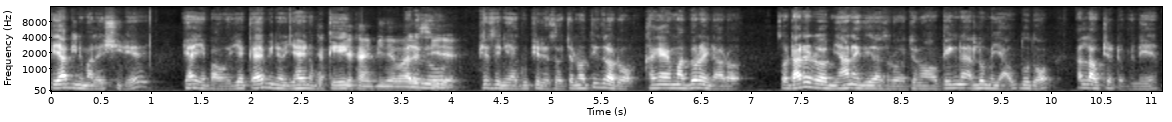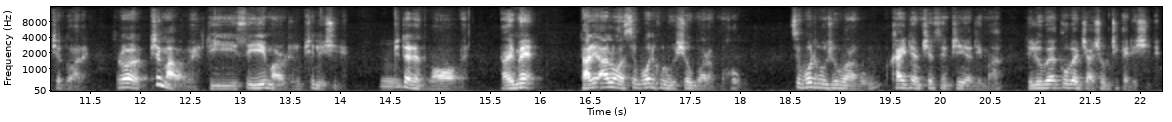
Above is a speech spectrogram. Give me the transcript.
ကယားပြည်နယ်မှာလည်းရှိတယ်ရရင်ပါဝင်ရကဲပြည်နယ်ရရင်တော့မကေးရခိုင်ပြည်နယ်မှာလည်းရှိတယ်ဖြစ်စဉ်တွေကအခုဖြစ်တယ်ဆိုတော့ကျွန်တော်သိသလောက်တော့ခိုင်ခိုင်မာပြောနိုင်တာတော့ဆိုတော့ဒါတက်တော့များနိုင်သေးလားဆိုတော့ကျွန်တော်ကိန်းနဲ့အလွတ်မရဘူးသို့တော့အဲ့လောက်ထက်တော့မနေဖြစ်သွားတယ် ဆိုတော့ဖြစ်မှာပါပဲဒီစီရေးမှာတော့ဒီလိုဖြစ်လို့ရှိတယ်ဖြစ်တတ်တဲ့သဘောပါပဲဒါပေမဲ့ဒါတွေအားလုံးကစစ်ပွဲတစ်ခုလုံးရှုံးသွားတာမဟုတ်ဘူးစစ်ပွဲတစ်ခုရှုံးသွားတာမဟုတ်ဘူးအခိုက်အတန့်ဖြစ်စဉ်ဖြစ်ရတဲ့ဒီမှာဒီလိုပဲကိုယ့်ဘက်ကြာရှုံးထိခိုက်တယ်ရှိတယ်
